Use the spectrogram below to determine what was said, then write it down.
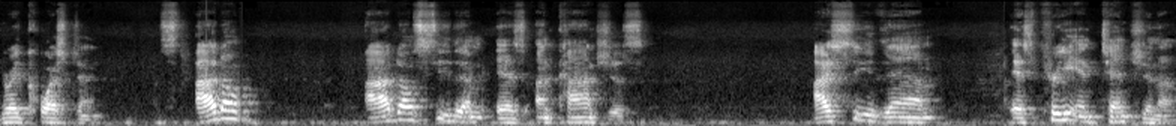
Great question. I don't I don't see them as unconscious. I see them as pre-intentional.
